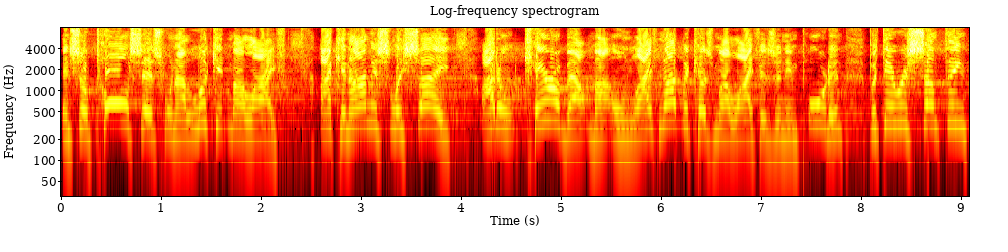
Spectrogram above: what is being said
And so Paul says, when I look at my life, I can honestly say I don't care about my own life, not because my life isn't important, but there is something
